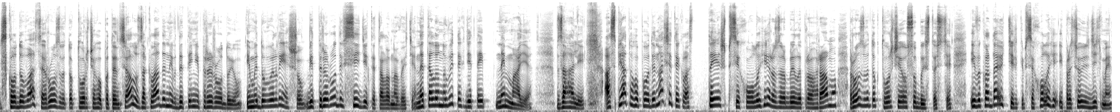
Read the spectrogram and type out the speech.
Складова це розвиток творчого потенціалу, закладений в дитині природою. І ми довели, що від природи всі діти талановиті. Неталановитих дітей немає взагалі. А з 5 по 11 клас теж психологи розробили програму розвиток творчої особистості і викладають тільки психологи і працюють з дітьми.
